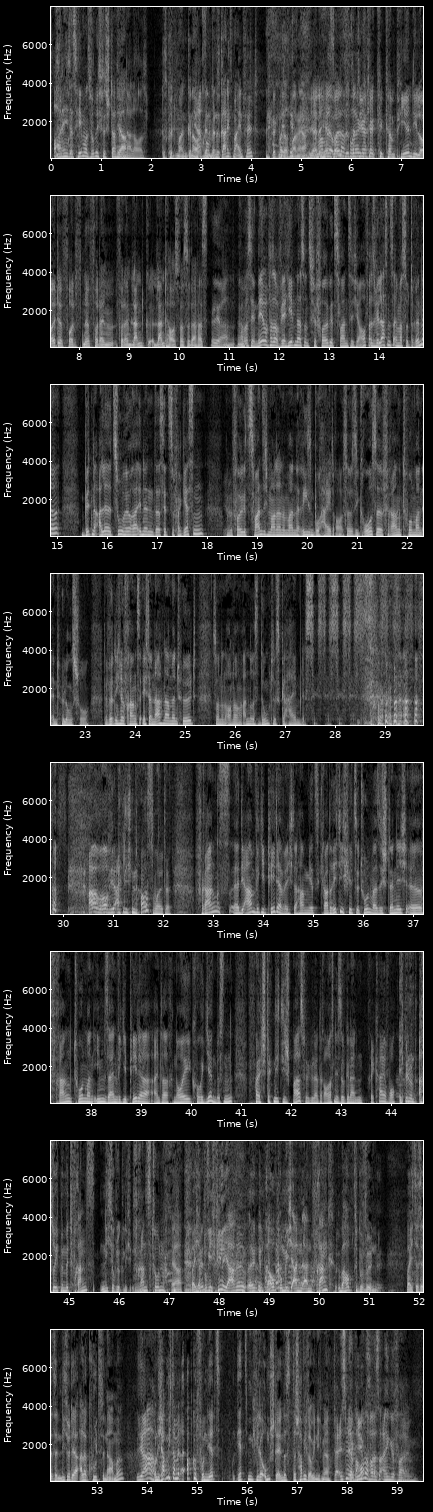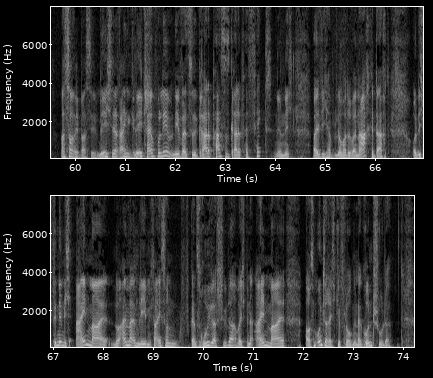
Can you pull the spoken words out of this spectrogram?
Oh, nee, das heben wir uns wirklich fürs Staffelfinale aus. Das könnte man, genau. Ja, wenn, wenn uns gar nichts mehr einfällt, könnte man das machen, ja. Ja, nachher, aber es ist natürlich ka- kampieren die Leute vor, ne, vor deinem, vor deinem Land, Landhaus, was du da hast. Ja, kann man sehen. Nee, aber pass auf, wir heben das uns für Folge 20 auf. Also wir lassen es einfach so drinne, bitten alle ZuhörerInnen, das jetzt zu vergessen. Und in Folge 20 machen wir dann nochmal eine riesen Buhai draus. Also die große Frank Thonmann Enthüllungsshow. Da wird nicht nur Franks echter Nachname enthüllt, sondern auch noch ein anderes dunkles Geheimnis. Aber worauf ich eigentlich hinaus wollte. Franks, äh, die armen Wikipedia-Wächter haben jetzt gerade richtig viel zu tun, weil sie ständig äh, Frank Thonmann ihm seinen Wikipedia-Eintrag neu korrigieren müssen, weil ständig die Spaßvögel da draußen, die sogenannten Rekaiver. Ich bin, ach so, ich bin mit Franz nicht so glücklich. übrigens. Franz Thonmann. Ja, weil ich habe wirklich viele Jahre äh, gebraucht, um mich an, an Frank überhaupt zu gewöhnen. Weil ich das jetzt nicht so der allercoolste Name. Ja. Und ich habe mich damit abgefunden jetzt und jetzt mich wieder umstellen, das, das schaffe ich glaube ich nicht mehr. Da ist mir Ja, aber auch noch was eingefallen. Oh, sorry, Basti. Bin ich da Nee, reingegrätscht? kein Problem. Nee, weil es gerade passt, ist gerade perfekt, nämlich, weil ich habe nochmal drüber nachgedacht und ich bin nämlich einmal, nur einmal im Leben, ich war eigentlich so ein ganz ruhiger Schüler, aber ich bin einmal aus dem Unterricht geflogen in der Grundschule,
